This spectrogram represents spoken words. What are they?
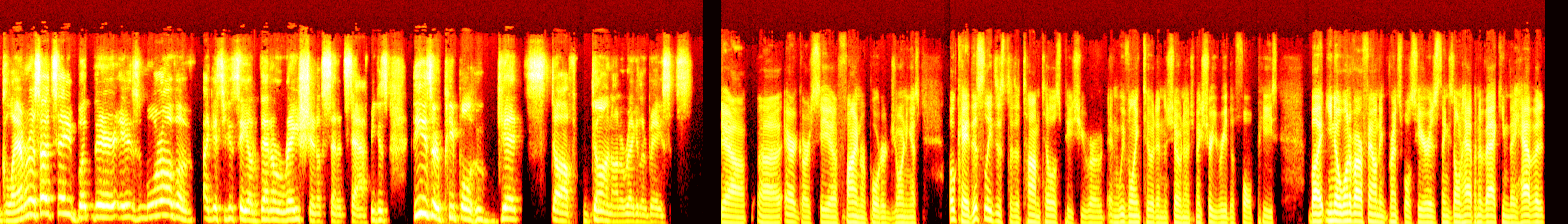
glamorous, I'd say, but there is more of a, I guess you could say, a veneration of Senate staff because these are people who get stuff done on a regular basis. Yeah, uh, Eric Garcia, fine reporter, joining us. Okay, this leads us to the Thom Tillis piece you wrote, and we've linked to it in the show notes. Make sure you read the full piece. But you know, one of our founding principles here is things don't happen in a vacuum; they have it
